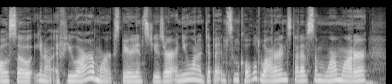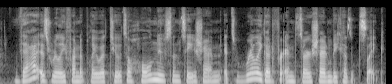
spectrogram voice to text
Also, you know, if you are a more experienced user and you want to dip it in some cold water instead of some warm water, that is really fun to play with too. It's a whole new sensation. It's really good for insertion because it's like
